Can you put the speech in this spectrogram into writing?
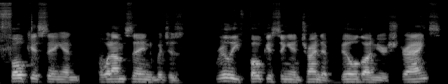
focusing, and what I'm saying, which is really focusing and trying to build on your strengths.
